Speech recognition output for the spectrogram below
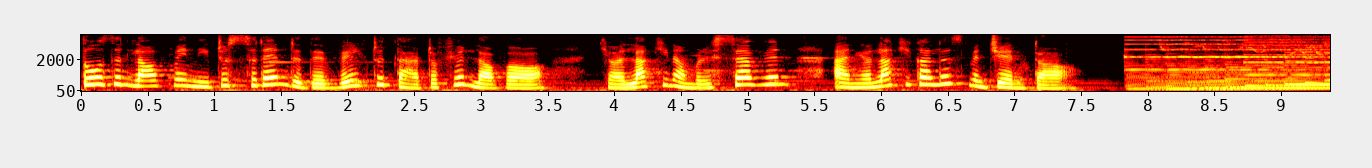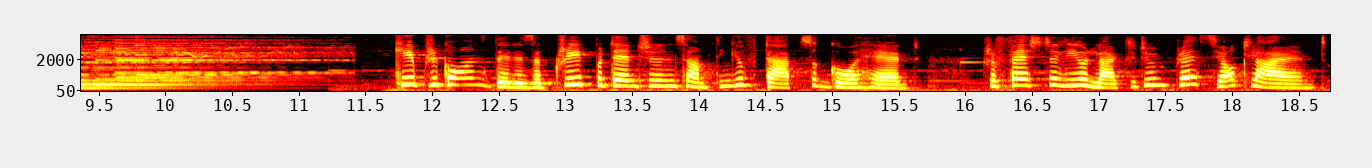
those in love may need to surrender their will to that of your lover. Your lucky number is 7 and your lucky color is magenta. Capricorns, there is a great potential in something you've tapped, so go ahead. Professionally, you're likely to impress your client.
